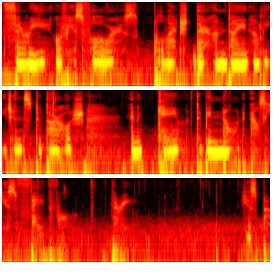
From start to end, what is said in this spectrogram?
Three of his followers pledged their undying allegiance to Tarhos and came to be known as his faithful three. His back.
